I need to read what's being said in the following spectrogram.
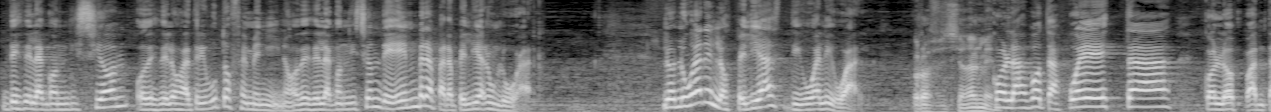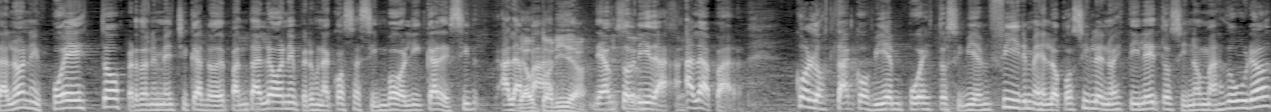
desde la condición o desde los atributos femeninos, desde la condición de hembra para pelear un lugar. Los lugares los peleás de igual a igual. Profesionalmente. Con las botas puestas, con los pantalones puestos, perdónenme chicas lo de pantalones, pero es una cosa simbólica, decir a la de par. Autoridad. De autoridad, a la par. Con los tacos bien puestos y bien firmes, en lo posible no estiletos, sino más duros.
